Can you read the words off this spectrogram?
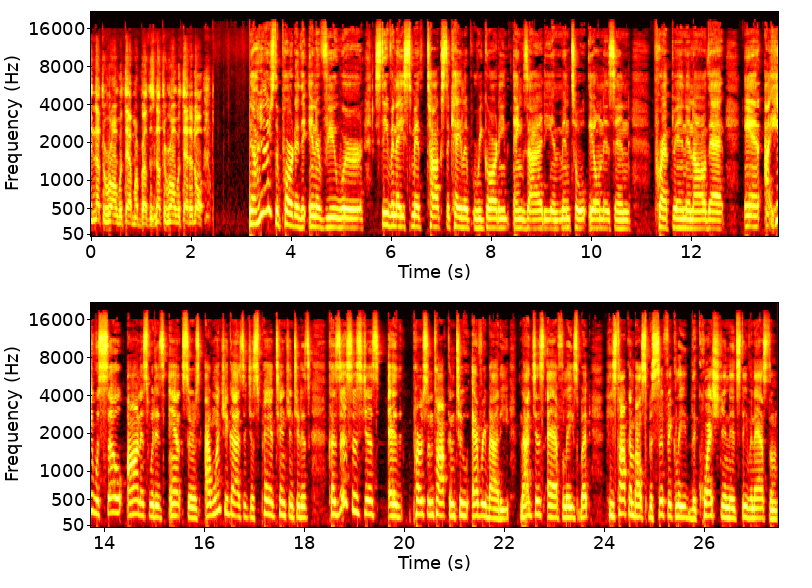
ain't nothing wrong with that, my brothers. Nothing wrong with that at all. Now, here's the part of the interview where Stephen A. Smith talks to Caleb regarding anxiety and mental illness and prepping and all that. And I, he was so honest with his answers. I want you guys to just pay attention to this because this is just a person talking to everybody, not just athletes, but he's talking about specifically the question that Stephen asked him.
